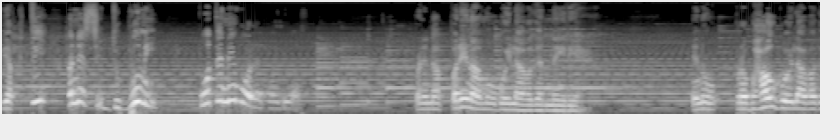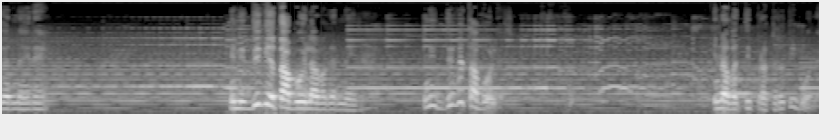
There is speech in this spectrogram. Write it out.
વ્યક્તિ અને સિદ્ધ ભૂમિ પોતે નહીં બોલે કોઈ દિવસ. પણ એના પરિણામો બોલ્યા વગર નહીં રહે. એનો પ્રભાવ બોલ્યા વગર નહીં રહે. એની દિવ્યતા બોલ્યા વગર નહીં રહે. એની દિવ્યતા બોલે એના વતી પ્રકૃતિ બોલે.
